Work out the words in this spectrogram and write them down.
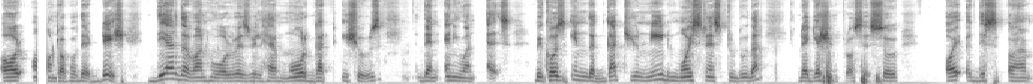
or on top of their dish, they are the one who always will have more gut issues than anyone else because in the gut you need moistness to do the digestion process so oil, this um,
